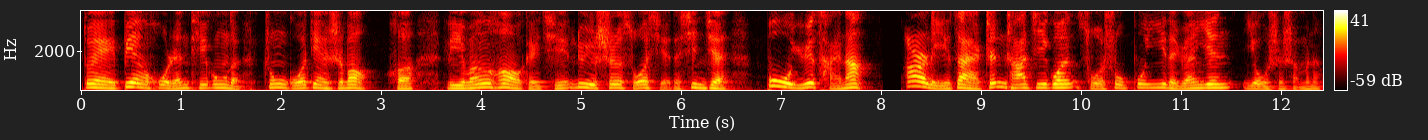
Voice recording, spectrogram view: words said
对辩护人提供的《中国电视报》和李文浩给其律师所写的信件不予采纳。二李在侦查机关所述不一的原因又是什么呢？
